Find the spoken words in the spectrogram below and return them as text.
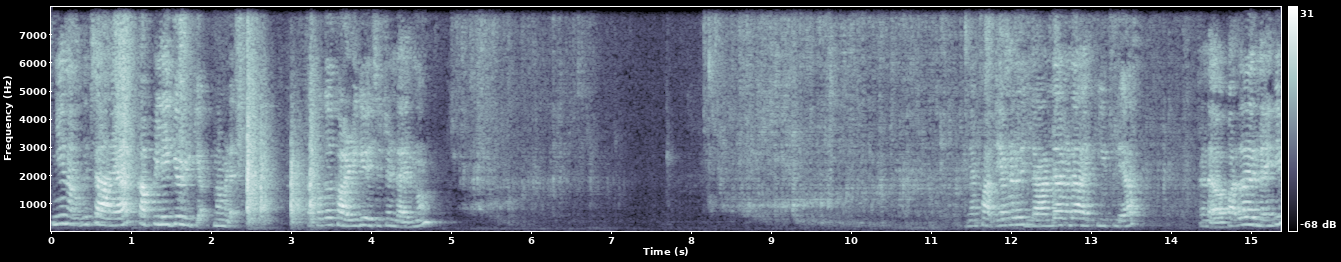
ഇനി നമുക്ക് ചായ കപ്പിലേക്ക് ഒഴിക്കാം നമ്മുടെ കപ്പൊക്കെ കഴുകി വെച്ചിട്ടുണ്ടായിരുന്നു. ഞാൻ പതയങ്ങടെ ഇല്ലാണ്ട് അങ്ങടെ ആക്കിയിട്ടില്ല. കണ്ടോ? പത വരണ്ട എനിക്ക്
